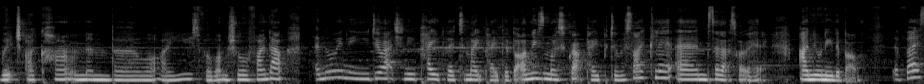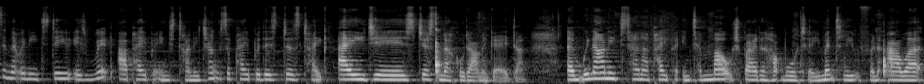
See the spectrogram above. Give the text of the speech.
which I can't remember what I used for, but I'm sure we'll find out. Annoyingly, you do actually need paper to make paper, but I'm using my scrap paper to recycle it, um, so that's why we're here. And you'll need a bowl. The first thing that we need to do is rip our paper into tiny chunks of paper. This does take ages, just knuckle down and get it done. Um, we now need to turn our paper into mulch buried in hot water. You're meant to leave it for an hour.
